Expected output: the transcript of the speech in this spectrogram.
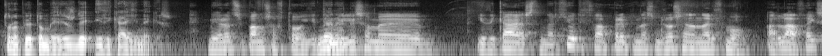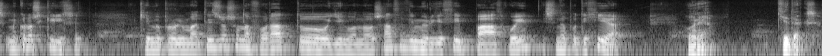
τον οποίο το μυρίζονται ειδικά οι γυναίκες. Μια ερώτηση πάνω σε αυτό, γιατί Ναι, ναι. μιλήσαμε ειδικά στην αρχή ότι θα πρέπει να συμπληρώσει έναν αριθμό, αλλά θα έχεις μικρό skill set. Και με προβληματίζει όσον αφορά το γεγονός αν θα δημιουργηθεί pathway στην αποτυχία. Ωραία. Κοίταξε.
